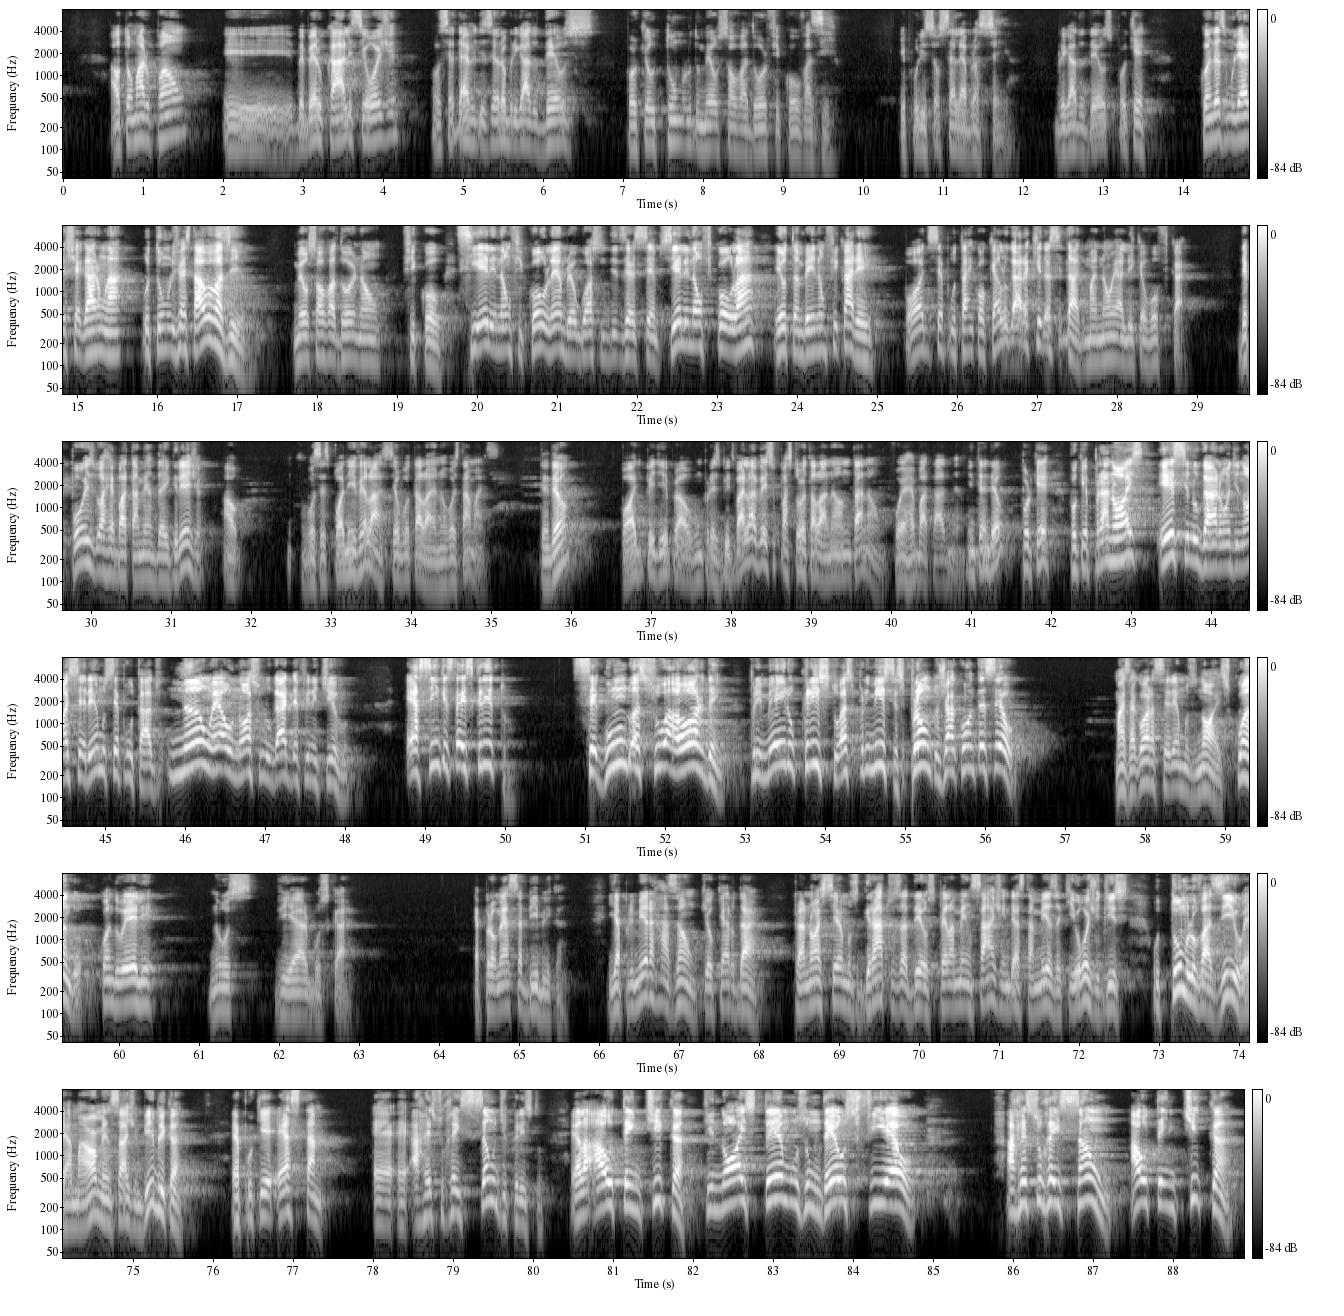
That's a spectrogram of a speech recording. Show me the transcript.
Ao tomar o pão e beber o cálice hoje, você deve dizer obrigado, Deus, porque o túmulo do meu Salvador ficou vazio. E por isso eu celebro a ceia. Obrigado, Deus, porque quando as mulheres chegaram lá, o túmulo já estava vazio. Meu Salvador não ficou. Se ele não ficou, lembra, eu gosto de dizer sempre: se ele não ficou lá, eu também não ficarei. Pode sepultar em qualquer lugar aqui da cidade, mas não é ali que eu vou ficar. Depois do arrebatamento da igreja, vocês podem ver lá, se eu vou estar lá, eu não vou estar mais. Entendeu? Pode pedir para algum presbítero, vai lá ver se o pastor está lá. Não, não está não, foi arrebatado mesmo. Entendeu? Por quê? Porque para nós, esse lugar onde nós seremos sepultados não é o nosso lugar definitivo. É assim que está escrito. Segundo a sua ordem, primeiro Cristo, as primícias. Pronto, já aconteceu. Mas agora seremos nós. Quando? Quando Ele nos vier buscar. É promessa bíblica. E a primeira razão que eu quero dar para nós sermos gratos a Deus pela mensagem desta mesa, que hoje diz o túmulo vazio é a maior mensagem bíblica, é porque esta é, é a ressurreição de Cristo. Ela autentica que nós temos um Deus fiel. A ressurreição autentica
